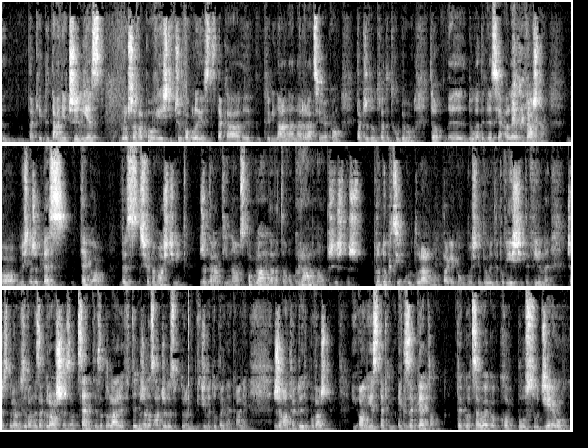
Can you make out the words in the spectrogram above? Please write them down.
takie pytanie, czym jest groszowa powieść i czym w ogóle jest taka e, kryminalna narracja, jaką także do utraty tchu było. To e, długa dygresja, ale ważna, bo myślę, że bez tego, bez świadomości, że Tarantino spogląda na tę ogromną, przecież też produkcję kulturalną, tak, jaką właśnie były te powieści, te filmy, często realizowane za grosze, za centy, za dolary, w tymże Los Angeles, w którym widzimy tutaj na ekranie, że on traktuje to poważnie. I on jest takim egzegetą tego całego korpusu dzieł,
